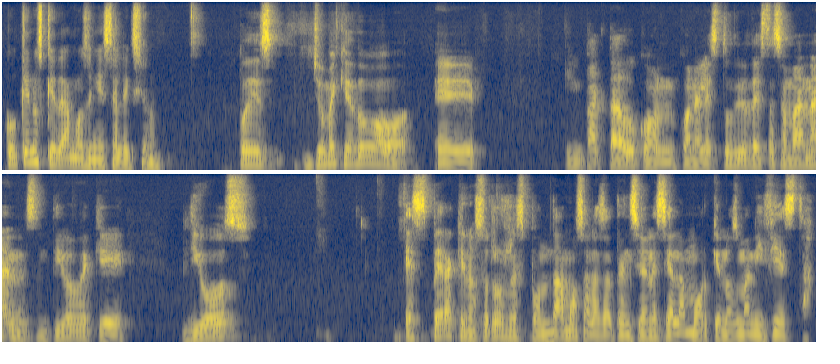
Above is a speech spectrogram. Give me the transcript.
¿Con qué nos quedamos en esta lección? Pues yo me quedo eh, impactado con, con, el estudio de esta semana en el sentido de que Dios espera que nosotros respondamos a las atenciones y al amor que nos manifiesta.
